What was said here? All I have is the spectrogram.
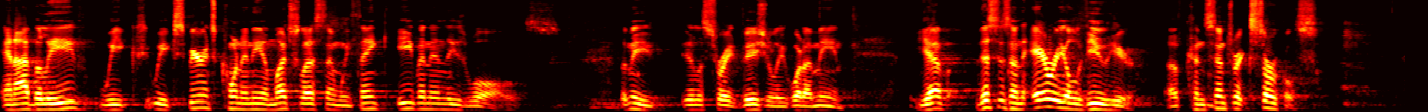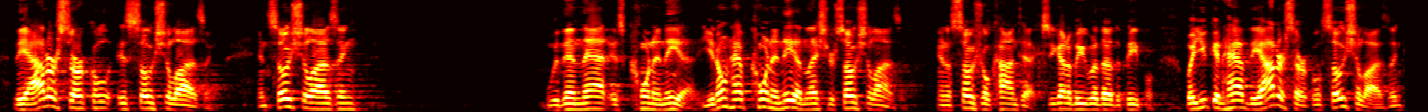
And I believe we, we experience koinonia much less than we think, even in these walls. Let me illustrate visually what I mean. You have, this is an aerial view here of concentric circles. The outer circle is socializing, and socializing within that is koinonia. You don't have koinonia unless you're socializing in a social context. You got to be with other people. But you can have the outer circle socializing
